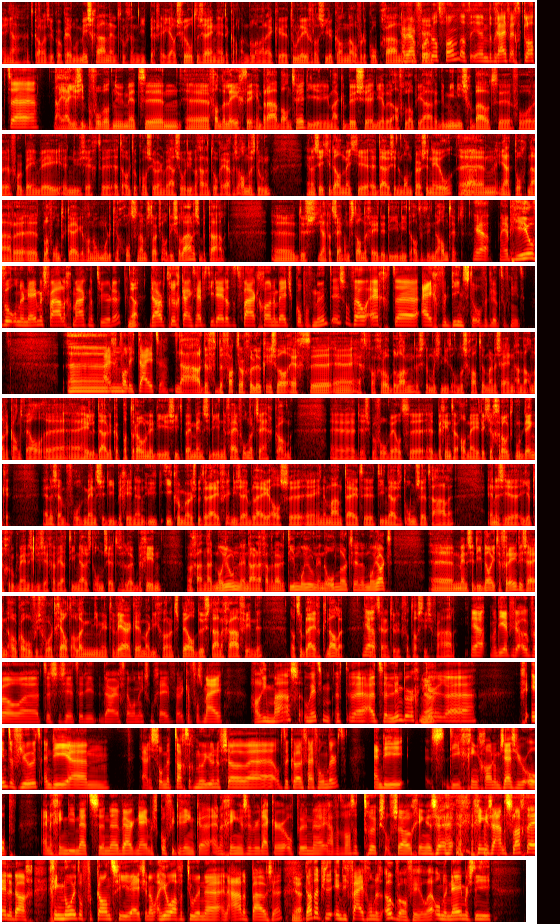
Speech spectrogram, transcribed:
ja, het kan natuurlijk ook helemaal misgaan. En het hoeft dan niet per se jouw schuld te zijn. Hè. Er kan een belangrijke toeleverancier hier kan over de kop gaan. Heb je daar een voorbeeld van? Dat een bedrijf echt klapt? Uh... Nou ja, je ziet bijvoorbeeld nu met uh, Van de Leegte in Brabant. Hè, die, die, maken bussen en die hebben de afgelopen jaren de minis gebouwd uh, voor, voor BMW. En nu zegt het autoconcern, ja sorry, we gaan het toch ergens anders doen. En dan zit je dan met je duizenden man personeel. Ja. En ja, toch naar het plafond te kijken van hoe moet ik in godsnaam straks al die salarissen betalen. Uh, dus ja, dat zijn omstandigheden die je niet altijd in de hand hebt. Ja, maar je hebt heel veel ondernemersverhalen gemaakt natuurlijk. Ja. Daarop terugkijkt, heb je het idee dat het vaak gewoon een beetje kop of munt is? Of wel echt uh, eigen verdiensten, of het lukt of niet? Um, eigen kwaliteiten. Nou, de, de factor geluk is wel echt, uh, echt van groot belang. Dus dat moet je niet onderschatten. Maar er zijn aan de andere kant wel hele duidelijke patronen die je ziet bij mensen die in de 500 zijn gekomen. dus bijvoorbeeld, het begint er al mee dat je groot moet denken. Ja, er zijn bijvoorbeeld mensen die beginnen een e-commerce bedrijf en die zijn blij als ze uh, in een maand tijd uh, eh, 10.000 omzet halen. En dan zie je, je hebt een groep mensen die zeggen van ja, 10.000 omzet is een leuk begin. We gaan naar het miljoen en daarna gaan we naar de 10 miljoen en de 100 en het miljard. Uh, mensen die nooit tevreden zijn, ook al hoeven ze voor het geld al lang niet meer te werken, maar die gewoon het spel dusdanig gaaf vinden dat ze blijven knallen. Ja. dat zijn natuurlijk fantastische verhalen. Ja, want die heb je er ook wel tussen zitten, die daar echt helemaal niks om geven. Ik heb volgens mij Harry Maas, hoe heet hij, uh, uit Limburg een keer uh, geïnterviewd. En die, um, ja, die stond met 80 miljoen of zo op de quote 500. En die, die ging gewoon om zes uur op. En dan ging die met zijn werknemers koffie drinken. En dan gingen ze weer lekker op hun, ja, wat was het, trucks of zo. Gingen ze, gingen ze aan de slag de hele dag. Ging nooit op vakantie, weet je. Dan heel af en toe een, een adempauze. Ja. Dat heb je in die 500 ook wel veel. Hè? Ondernemers die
